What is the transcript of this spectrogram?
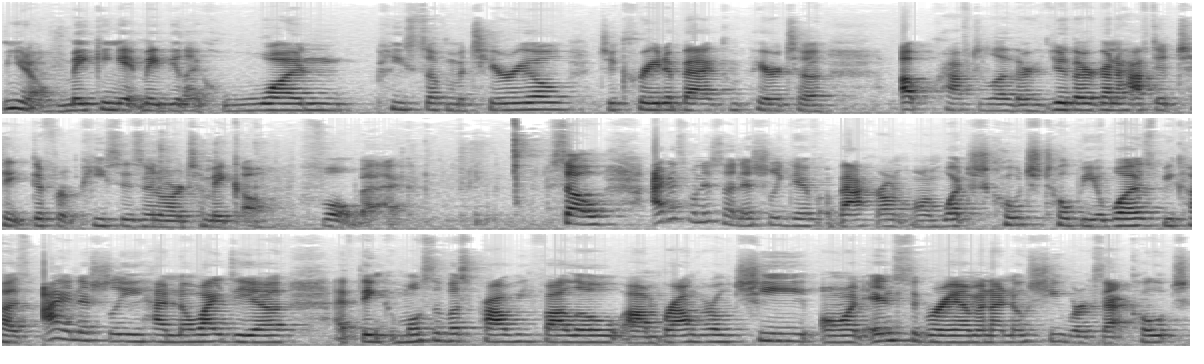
you know, making it maybe like one piece of material to create a bag compared to upcrafted leather. They're gonna have to take different pieces in order to make a full bag. So I just wanted to initially give a background on what Coachtopia was because I initially had no idea. I think most of us probably follow um, Brown Girl Chi on Instagram and I know she works at Coach.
